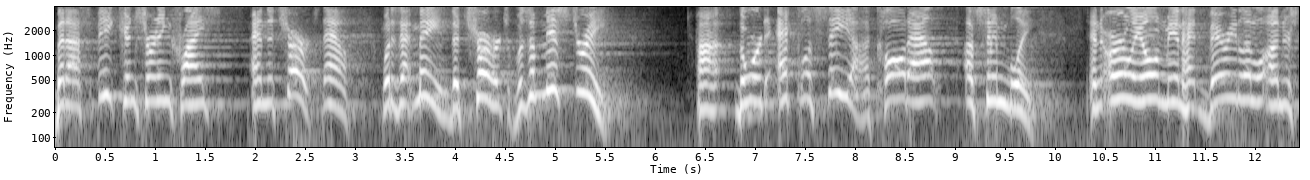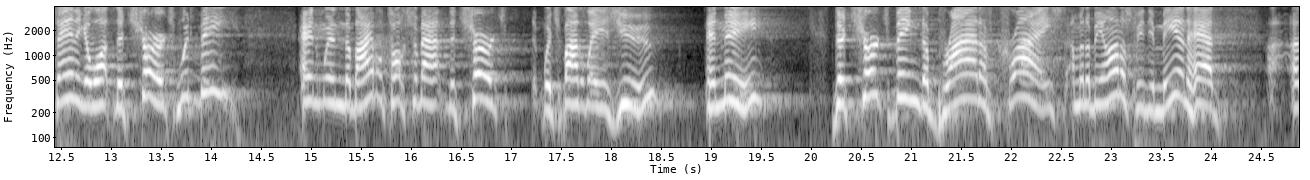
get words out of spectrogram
But I speak concerning Christ and the church. Now, what does that mean? The church was a mystery. Uh, the word ecclesia, called out assembly. And early on, men had very little understanding of what the church would be. And when the Bible talks about the church, which by the way is you and me, the church being the bride of Christ, I'm going to be honest with you, men had uh,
